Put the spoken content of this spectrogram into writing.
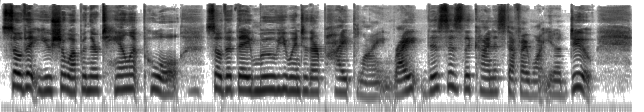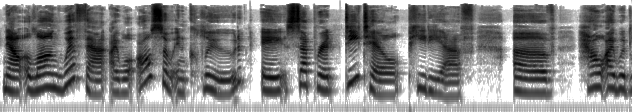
so that you show up in their talent pool, so that they move you into their pipeline, right? This is the kind of stuff I want you to do. Now, along with that, I will also include a separate detail PDF of how I would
